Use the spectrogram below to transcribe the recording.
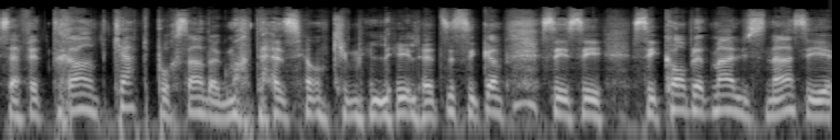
ça fait 34 d'augmentation cumulée. C'est comme, c'est complètement hallucinant. C'est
